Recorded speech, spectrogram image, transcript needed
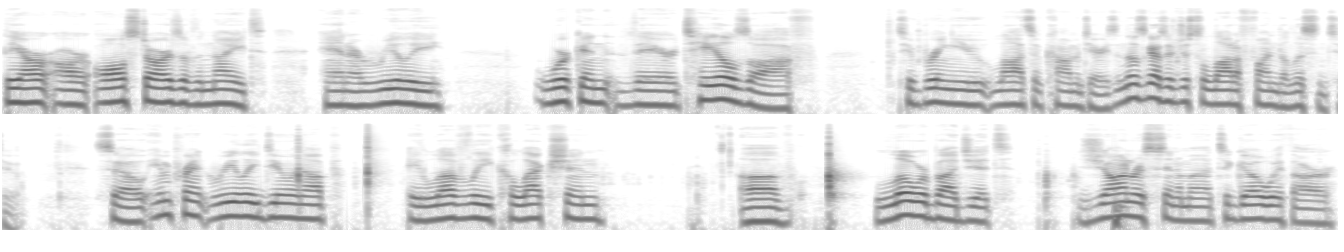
They are our all stars of the night and are really working their tails off to bring you lots of commentaries. And those guys are just a lot of fun to listen to. So, Imprint really doing up a lovely collection of lower budget genre cinema to go with our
